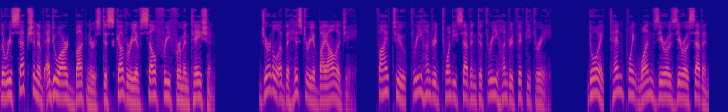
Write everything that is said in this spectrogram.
The reception of Eduard Buchner's discovery of cell-free fermentation. Journal of the History of Biology. 5 327 353 doi 10.1007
